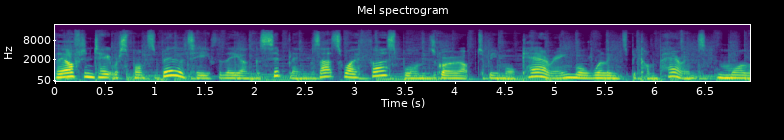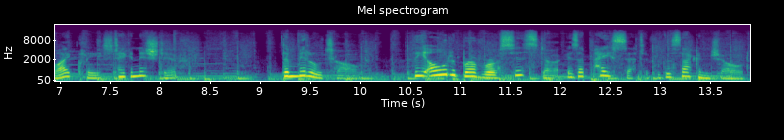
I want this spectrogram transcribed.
They often take responsibility for their younger siblings, that's why firstborns grow up to be more caring, more willing to become parents, and more likely to take initiative. The middle child. The older brother or sister is a pace setter for the second child.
